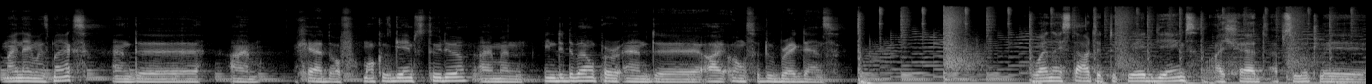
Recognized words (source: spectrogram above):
My name is Max, and uh, I'm head of Mokus Game Studio. I'm an indie developer, and uh, I also do breakdance. When I started to create games, I had absolutely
